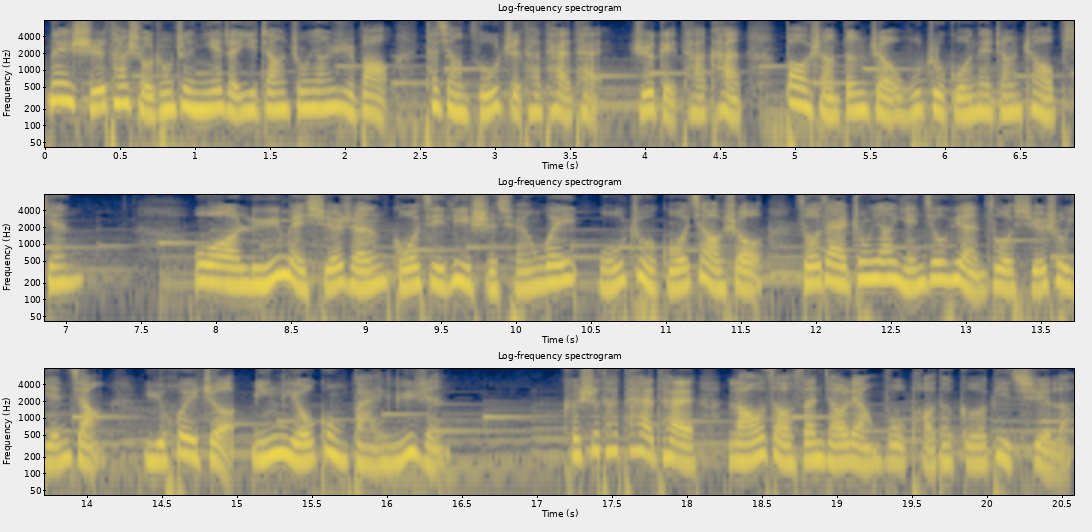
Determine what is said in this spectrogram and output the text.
那时他手中正捏着一张中央日报，他想阻止他太太指给他看，报上登着吴柱国那张照片。我旅美学人、国际历史权威吴柱国教授，昨在中央研究院做学术演讲，与会者名流共百余人。可是他太太老早三脚两步跑到隔壁去了。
